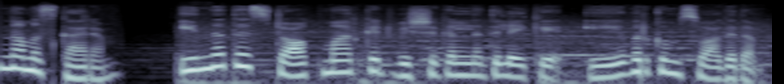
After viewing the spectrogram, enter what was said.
നമസ്കാരം. ഇന്നത്തെ stock market വിശകലനത്തിലേക്ക് ഏവർക്കും സ്വാഗതം.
